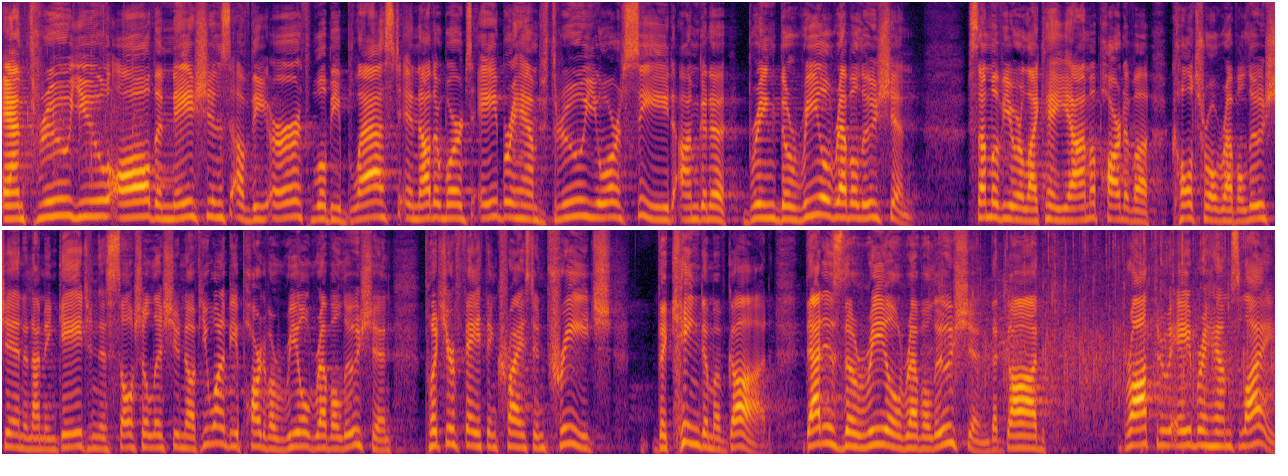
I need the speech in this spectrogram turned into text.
And through you, all the nations of the earth will be blessed. In other words, Abraham, through your seed, I'm going to bring the real revolution. Some of you are like, hey, yeah, I'm a part of a cultural revolution and I'm engaged in this social issue. No, if you want to be a part of a real revolution, put your faith in Christ and preach the kingdom of God. That is the real revolution that God brought through Abraham's life.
